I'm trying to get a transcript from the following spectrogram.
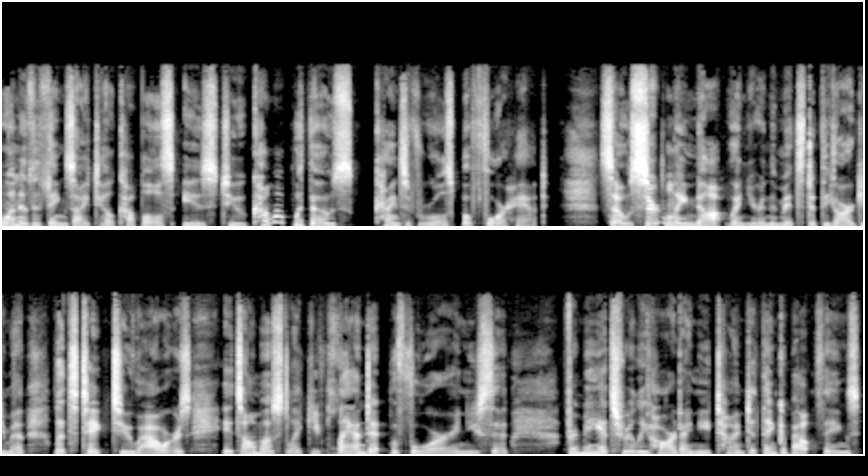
One of the things I tell couples is to come up with those kinds of rules beforehand. So, certainly not when you're in the midst of the argument, let's take two hours. It's almost like you planned it before and you said, for me, it's really hard. I need time to think about things.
